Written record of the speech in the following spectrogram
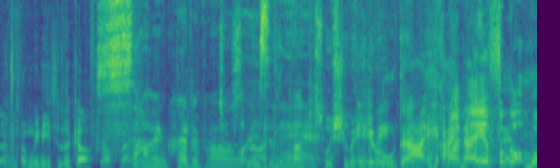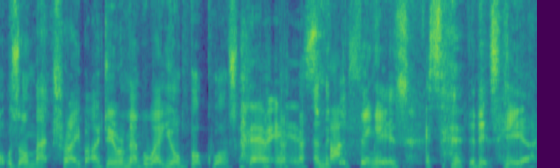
and, and we need to look after our planet. So incredible, No, isn't I, could, it? I just wish you were here It- all day. I, I may have forgotten what was on that tray, but I do remember where your book was. There it is. And the good thing is that it's here.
